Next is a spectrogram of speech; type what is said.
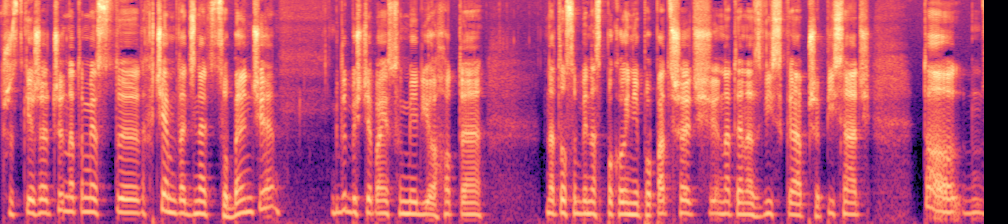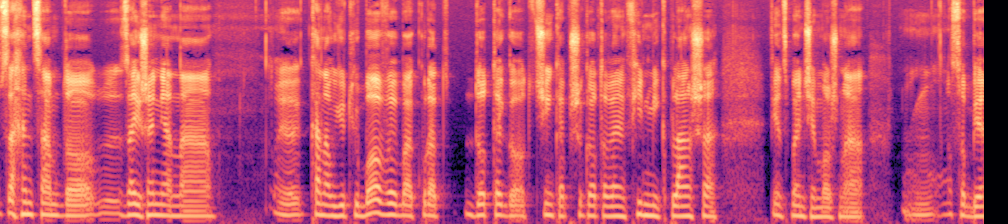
wszystkie rzeczy, natomiast e, chciałem dać znać, co będzie. Gdybyście Państwo mieli ochotę na to sobie na spokojnie popatrzeć, na te nazwiska przepisać, to zachęcam do zajrzenia na e, kanał YouTube'owy, bo akurat do tego odcinka przygotowałem filmik, planszę, więc będzie można mm, sobie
